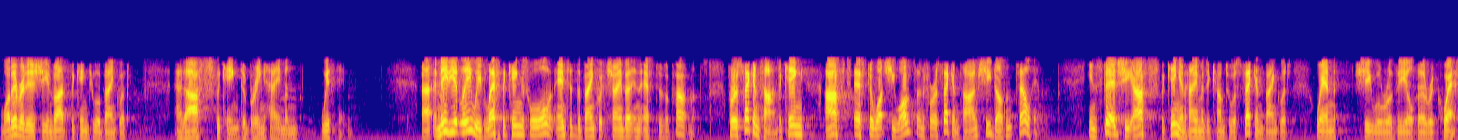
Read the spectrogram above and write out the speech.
Whatever it is, she invites the king to a banquet and asks the king to bring Haman with him. Uh, immediately, we've left the king's hall and entered the banquet chamber in Esther's apartments. For a second time, the king asks Esther what she wants, and for a second time, she doesn't tell him. Instead, she asks the king and Haman to come to a second banquet when she will reveal her request.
